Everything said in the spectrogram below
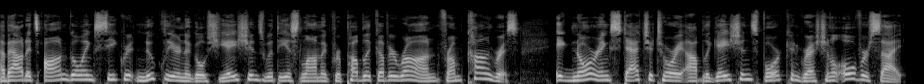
about its ongoing secret nuclear negotiations with the Islamic Republic of Iran from Congress, ignoring statutory obligations for congressional oversight.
